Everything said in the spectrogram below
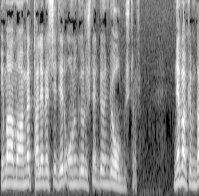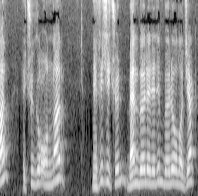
İmam Muhammed talebesidir. Onun görüşüne döndüğü olmuştur. Ne bakımdan? E çünkü onlar nefis için ben böyle dedim böyle olacak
